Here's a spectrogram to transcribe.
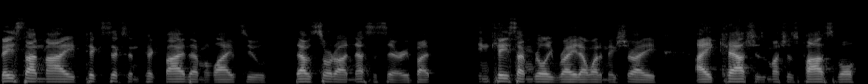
based on my pick six and pick five that I'm alive to, that was sort of unnecessary. But in case I'm really right, I want to make sure I I cash as much as possible.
